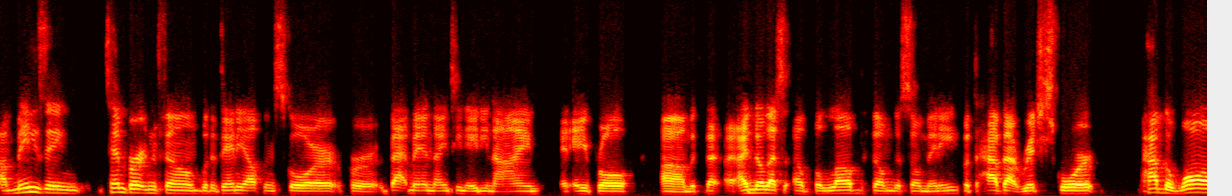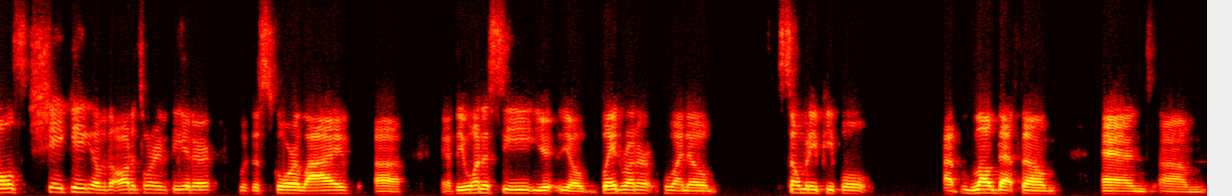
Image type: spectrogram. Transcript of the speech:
amazing Tim Burton film with the Danny Elfman score for Batman 1989 in April, um, that I know that's a beloved film to so many, but to have that rich score, have the walls shaking of the auditorium theater with the score live. Uh, if you want to see your, you know, Blade Runner, who I know so many people love that film, and um,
